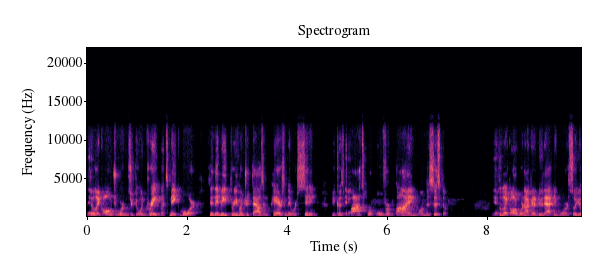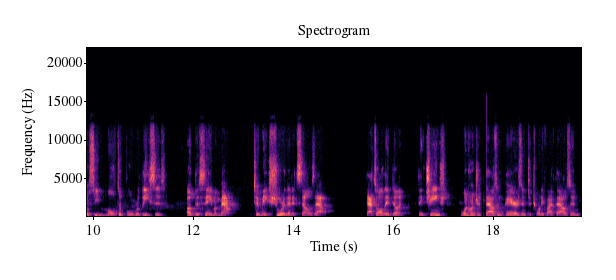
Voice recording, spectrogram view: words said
They're like, oh, Jordans are doing great. Let's make more. Then they made 300,000 pairs and they were sitting because bots were overbuying on the system. So like, oh, we're not going to do that anymore. So you'll see multiple releases of the same amount to make sure that it sells out. That's all they've done. They've changed 100,000 pairs into 25,000,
